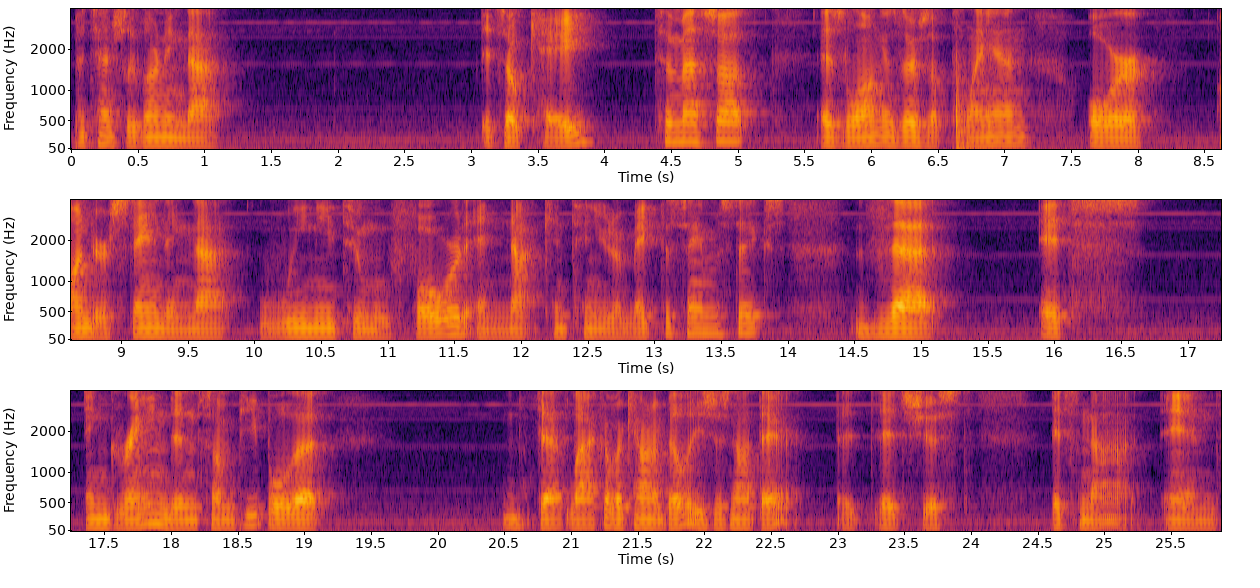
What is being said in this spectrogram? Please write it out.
potentially learning that it's okay to mess up as long as there's a plan or understanding that we need to move forward and not continue to make the same mistakes that it's ingrained in some people that that lack of accountability is just not there. It, it's just it's not. And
